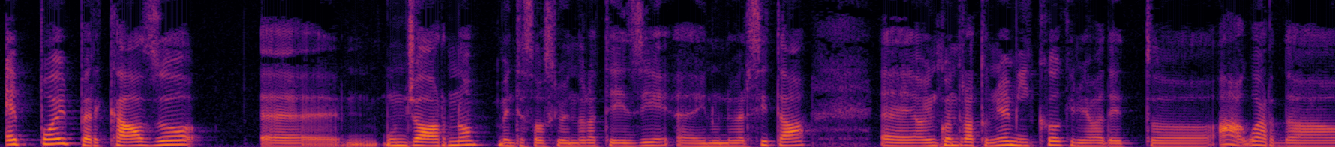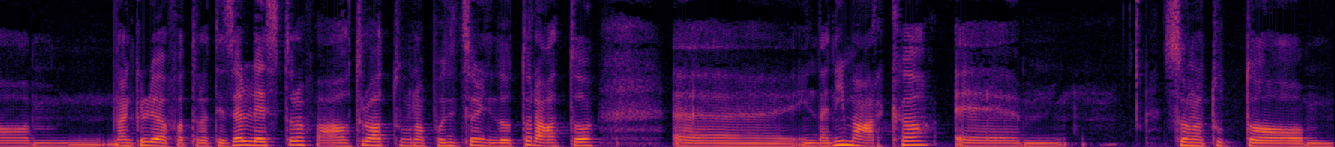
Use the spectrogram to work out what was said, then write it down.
e poi per caso, eh, un giorno, mentre stavo scrivendo la tesi eh, in università, eh, ho incontrato un mio amico che mi aveva detto, ah guarda, um, anche lui aveva fatto la tesi all'estero, fa, ho trovato una posizione di dottorato eh, in Danimarca e um, sono tutto mm,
